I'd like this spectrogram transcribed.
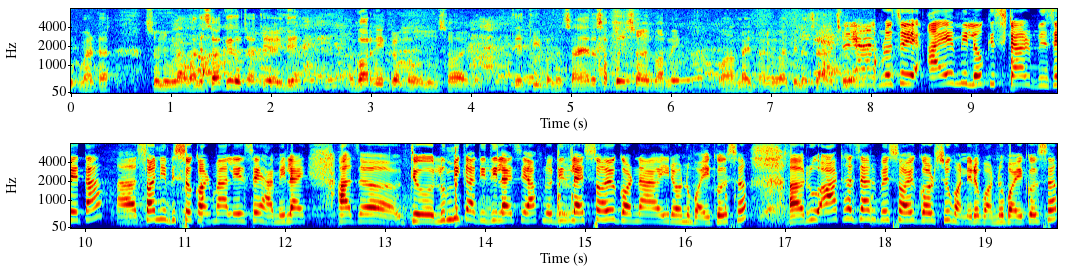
मुखबाट सुन्नुला उहाँले सकेको जति अहिले गर्ने क्रममा हुनुहुन्छ होइन। त्यति भन्न चाहेँ र सबै सहयोग गर्ने उहाँहरूलाई धन्यवाद दिन चाहन्छु। हाम्रो चाहिँ आइएमई लोक स्टार विजेता सनी विश्वकर्माले चाहिँ हामीलाई आज त्यो लुम्बिका दिदीलाई चाहिँ आफ्नो दिदीलाई सहयोग गर्न आइरहनु भएको छ। रु आठ हजार रुपियाँ सहयोग गर्छु भनेर भन्नुभएको छ।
